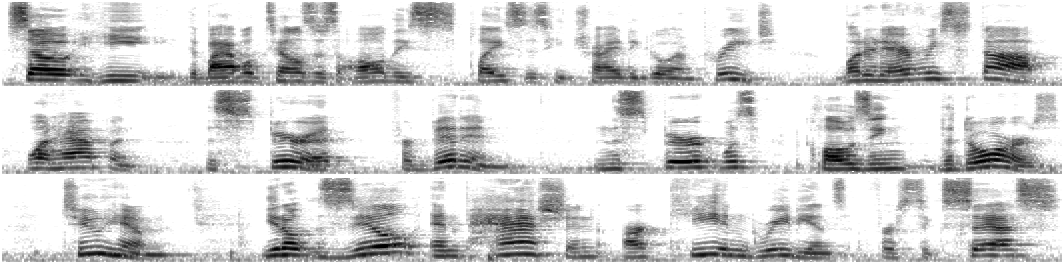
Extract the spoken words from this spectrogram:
So he, the Bible tells us all these places he tried to go and preach, but at every stop, what happened? The Spirit forbid him, and the Spirit was closing the doors to him. You know, zeal and passion are key ingredients for success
